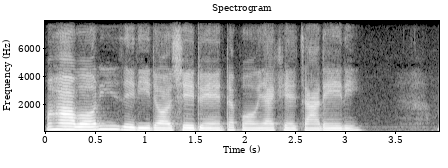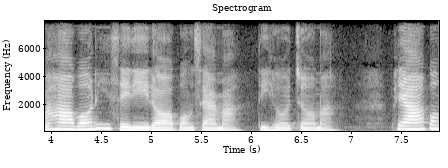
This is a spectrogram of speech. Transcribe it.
မဟာဗောဓိစေတီတော်ရှေတွင်တပ်ပုံရိုက်ခဲ့ကြသေးသည်မဟာဗောဓိစေတီတော်ပုံစံမှာတီဟိုကျွန်းမှာဖျားပုံ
